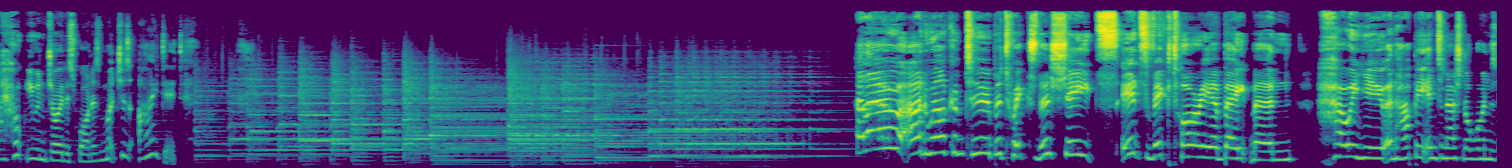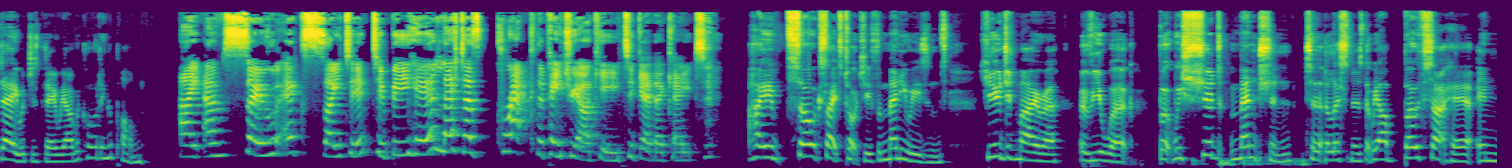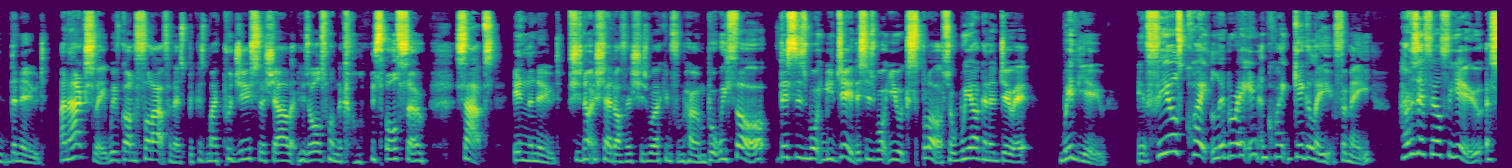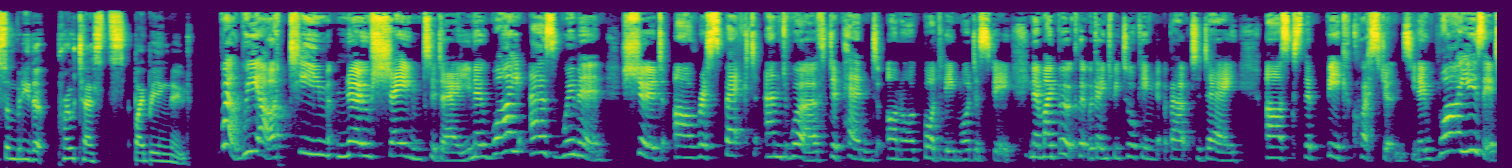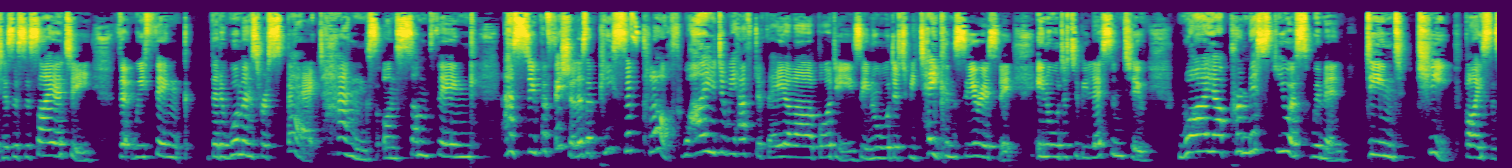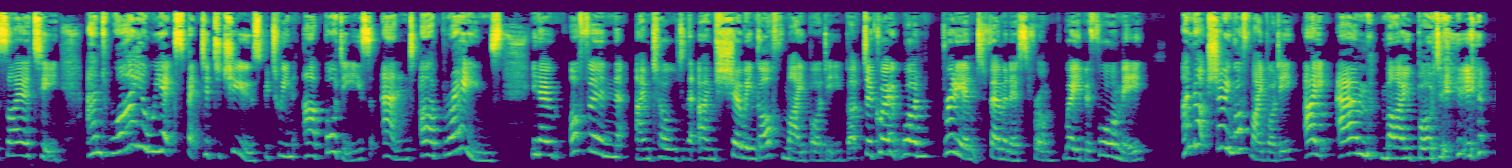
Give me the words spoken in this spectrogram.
I hope you enjoy this one as much as I did. Hello and welcome to Betwixt the Sheets. It's Victoria Bateman. How are you? And happy International Women's Day, which is the day we are recording upon. I am so excited to be here. Let us crack the patriarchy together, Kate. I am so excited to talk to you for many reasons. Huge admirer of your work, but we should mention to the listeners that we are both sat here in the nude. And actually, we've gone full out for this because my producer, Charlotte, who's also on the call, is also sat in the nude. She's not in shared office, she's working from home. But we thought this is what you do, this is what you explore. So we are going to do it with you. It feels quite liberating and quite giggly for me. How does it feel for you as somebody that protests by being nude? Well, we are team no shame today. You know, why as women should our respect and worth depend on our bodily modesty? You know, my book that we're going to be talking about today asks the big questions. You know, why is it as a society that we think that a woman's respect hangs on something as superficial as a piece of cloth. Why do we have to veil our bodies in order to be taken seriously, in order to be listened to? Why are promiscuous women deemed cheap by society? And why are we expected to choose between our bodies and our brains? You know, often I'm told that I'm showing off my body, but to quote one brilliant feminist from way before me, I'm not showing off my body. I am my body.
